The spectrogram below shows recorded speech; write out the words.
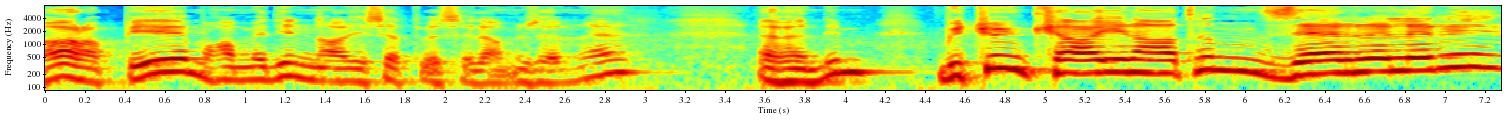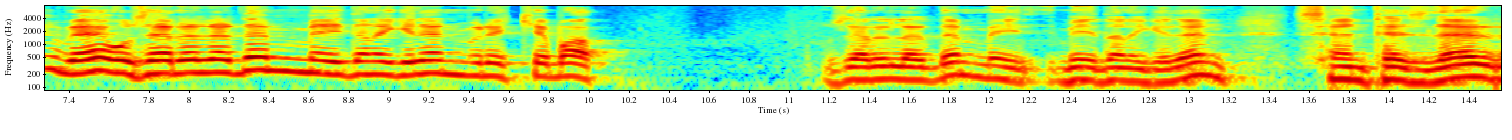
Ya Rabbi Muhammed'in aleyhissalatü vesselam üzerine efendim bütün kainatın zerreleri ve o zerrelerden meydana gelen mürekkebat zerrelerden me- meydana gelen sentezler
